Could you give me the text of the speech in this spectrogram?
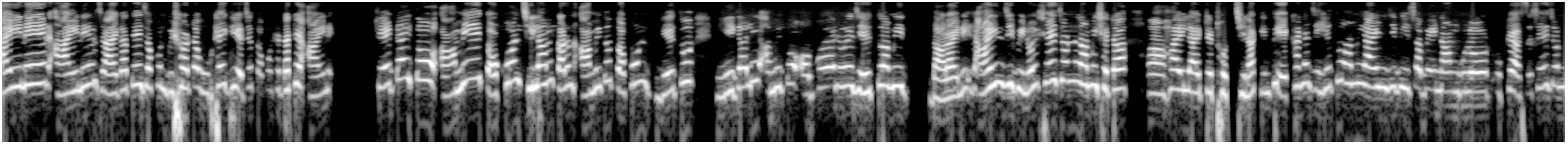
আইনের আইনের জায়গাতেই যখন বিষয়টা উঠে গিয়েছে, তখন সেটাকে আইনে সেটাই তো আমি তখন ছিলাম, কারণ আমি তো তখন যেহেতু লিগালি আমি তো অভয়ের হয়ে যেহেতু আমি দাঁড়াইনি, আইনজীবী নই, সেই জন্য আমি সেটা হাইলাইটেড হচ্ছি না। কিন্তু এখানে যেহেতু আমি আইনজীবী হিসাবে এই নামগুলো উঠে আসছে, সেই জন্য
